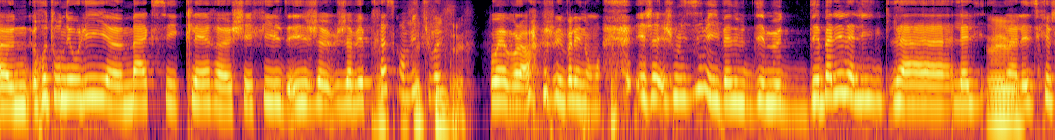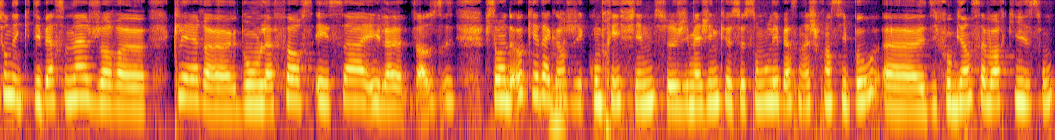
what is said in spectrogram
euh, retournez au lit, euh, Max et Claire euh, Sheffield. Et je- j'avais presque envie, tu vois. Ouais, voilà, je connais pas les noms. Et je, je me disais, mais il va me, dé- me déballer la, ligne, la, la, li- Oui, la, oui. la description des, des personnages, genre euh, Claire, euh, dont la force est ça, et la. Enfin, je suis en mode, ok, d'accord, j'ai compris, film. J'imagine que ce sont les personnages principaux. Euh, il faut bien savoir qui ils sont.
